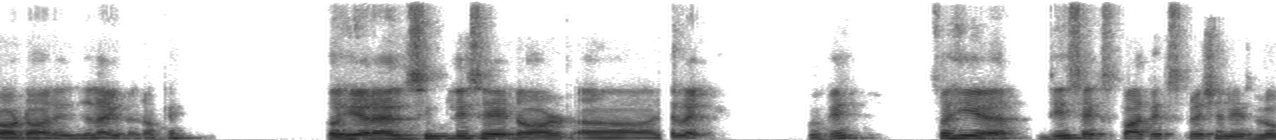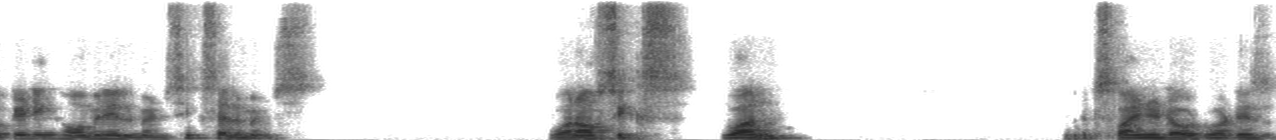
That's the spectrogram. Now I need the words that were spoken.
dot orange, like that, okay? So here I'll simply say dot uh, li, okay? So here, this XPath expression is locating how many elements? Six elements. One of six. One. Let's find it out. What is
